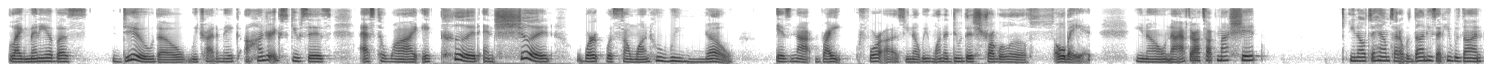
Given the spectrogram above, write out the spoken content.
Like many of us do, though, we try to make a hundred excuses as to why it could and should work with someone who we know is not right for us. You know, we want to do this struggle of so bad. You know, now after I talked my shit, you know, to him, said I was done. He said he was done.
